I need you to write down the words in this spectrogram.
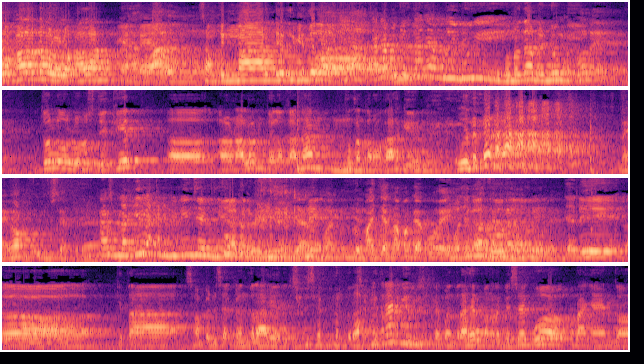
lokalan tau lo lokalan yang Nah, kayak something mart gitu gitu loh. Ya, karena pemerintahnya melindungi. Pemerintah melindungi. Nggak boleh. Itu lu lurus dikit eh, alun-alun belok kanan itu kantor OKG. Nengok, buset udah. Nah, sebelah kiri akan Ninja. Iya, ada begini. Ini Jagoan iya. Lumajang apa gak kurang? Rumah Jakarta. Jakarta. Jadi eh, kita sampai di segmen terakhir, segmen terakhir. Segmen terakhir. Segmen terakhir Bang. Biasanya gue nanyain ke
